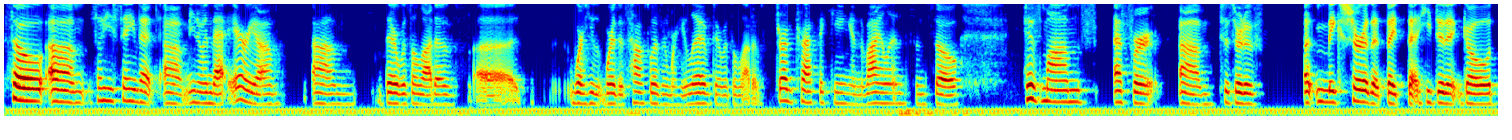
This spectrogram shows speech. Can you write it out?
So, um, so he's saying that um, you know in that area um, there was a lot of uh, where he where this house was and where he lived there was a lot of drug trafficking and violence, and so his mom's effort um, to sort of uh, make sure that they, that he didn't go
